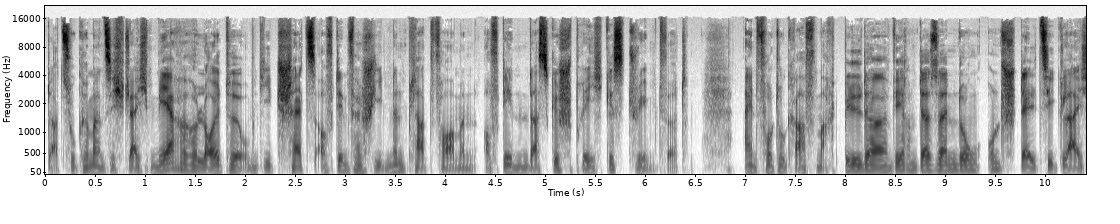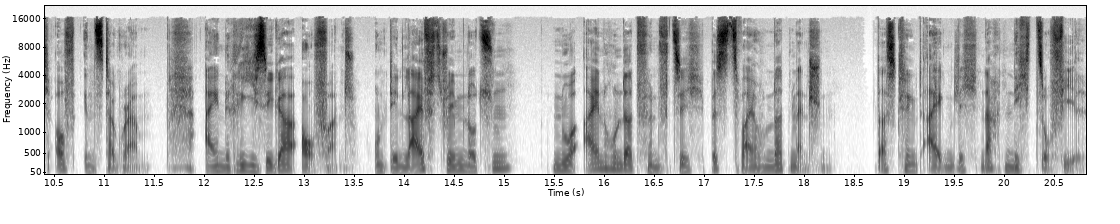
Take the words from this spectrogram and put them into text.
Dazu kümmern sich gleich mehrere Leute um die Chats auf den verschiedenen Plattformen, auf denen das Gespräch gestreamt wird. Ein Fotograf macht Bilder während der Sendung und stellt sie gleich auf Instagram. Ein riesiger Aufwand. Und den Livestream nutzen nur 150 bis 200 Menschen. Das klingt eigentlich nach nicht so viel.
